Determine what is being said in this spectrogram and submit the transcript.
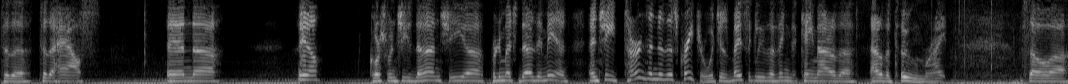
to the to the house, and uh, you know, of course, when she's done, she uh, pretty much does him in, and she turns into this creature, which is basically the thing that came out of the out of the tomb, right? So, uh,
